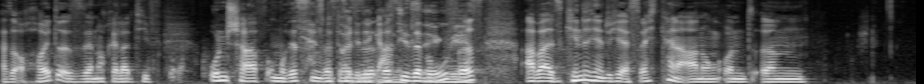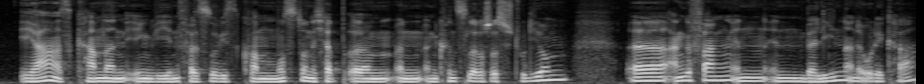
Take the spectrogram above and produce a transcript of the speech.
also auch heute ist es ja noch relativ unscharf umrissen, Ja, was, diese, was dieser Beruf irgendwie. ist. Aber als Kind hatte ich natürlich erst recht keine Ahnung und ähm, ja, es kam dann irgendwie jedenfalls so, wie es kommen musste und ich habe ähm, ein, ein künstlerisches Studium äh, angefangen in, in Berlin an der UDK.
